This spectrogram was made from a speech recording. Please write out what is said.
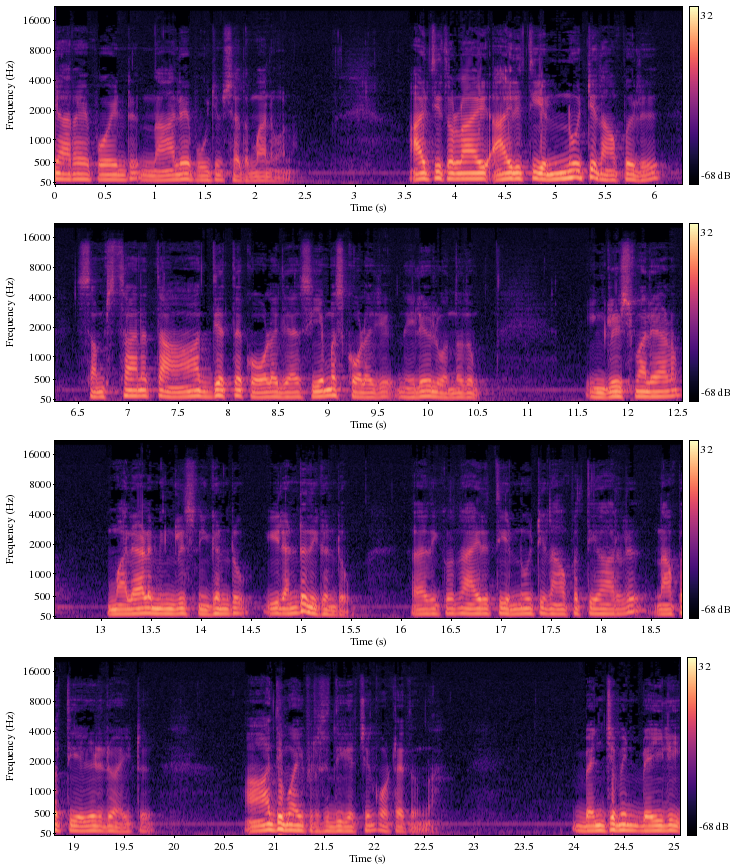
ആറ് പോയിന്റ് നാല് പൂജ്യം ശതമാനമാണ്. ആയിരത്തി തൊള്ളായിരത്തി ആയിരത്തി എണ്ണൂറ്റി നാൽപ്പതിൽ സംസ്ഥാനത്തെ ആദ്യത്തെ college C M S college നിലവിൽ വന്നതും ഇംഗ്ലീഷ് മലയാളം മലയാളം ഇംഗ്ലീഷ് നിഘണ്ടു ഈ രണ്ട് നിഘണ്ടുവും അതായത് എനിക്ക് തോന്നുന്നു ആയിരത്തി എണ്ണൂറ്റി നാൽപ്പത്തി ആറിൽ നാൽപ്പത്തി ഏഴിലുമായിട്ട് ആദ്യമായി പ്രസിദ്ധീകരിച്ചും കോട്ടയത്ത് നിന്ന് ബെഞ്ചമിൻ ബെയ്ലി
